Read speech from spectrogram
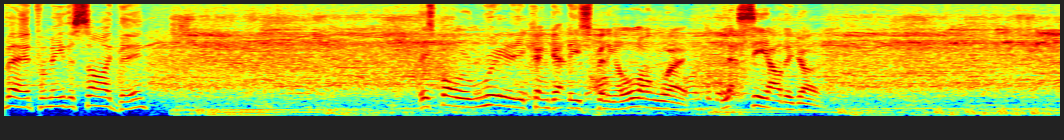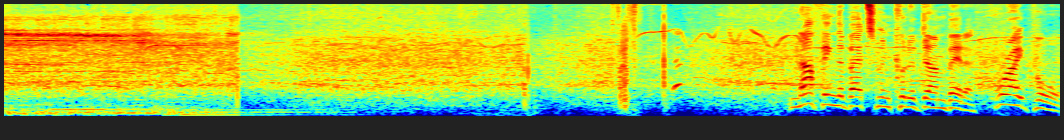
Bad from either side there. This bowler really can get these spinning a long way. Let's see how they go. Nothing the batsman could have done better. Great ball.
